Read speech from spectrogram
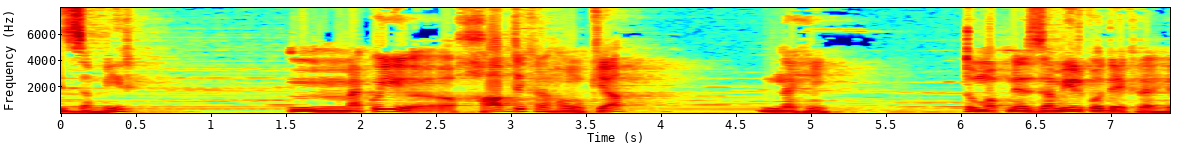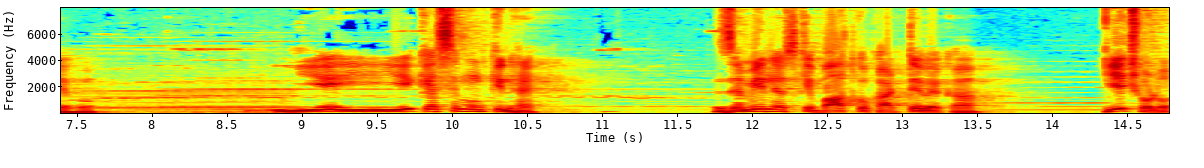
जमीर? मैं कोई ख्वाब देख रहा हूँ क्या? नहीं, तुम अपने ज़मीर को देख रहे हो। ये ये कैसे मुमकिन है? ज़मीर ने उसके बात को काटते हुए कहा, ये छोड़ो,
